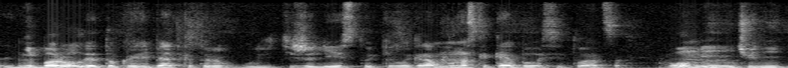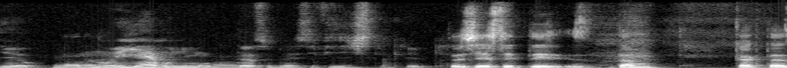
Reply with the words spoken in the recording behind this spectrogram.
не борол я только ребят, которые были тяжелее 100 килограмм. Ну, у нас какая была ситуация? Он мне ничего не делал. Ну, да. ну и я ему не мог, ну, особенно если физически крепкий. То есть, если ты там как-то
